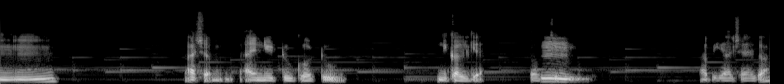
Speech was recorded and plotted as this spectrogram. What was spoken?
हम्म। अच्छा I need to go to निकल गया। ओके हम्म, अभी आ जाएगा।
